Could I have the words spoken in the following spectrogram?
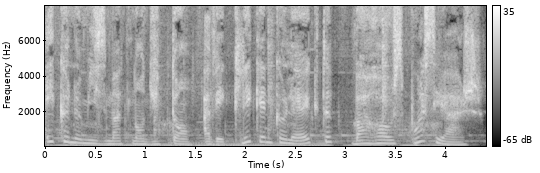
Économise maintenant du temps avec Click and Collect, bauhaus.ch.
